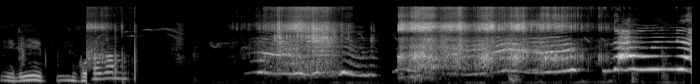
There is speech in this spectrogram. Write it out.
এরে তুই ভগবান। যাও, তো তোমার রাত চালু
